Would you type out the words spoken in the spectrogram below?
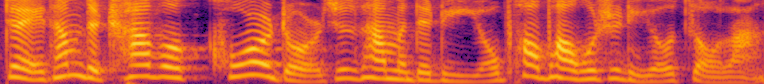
对他们的 travel corridor 就是他们的旅游泡泡或是旅游走廊，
